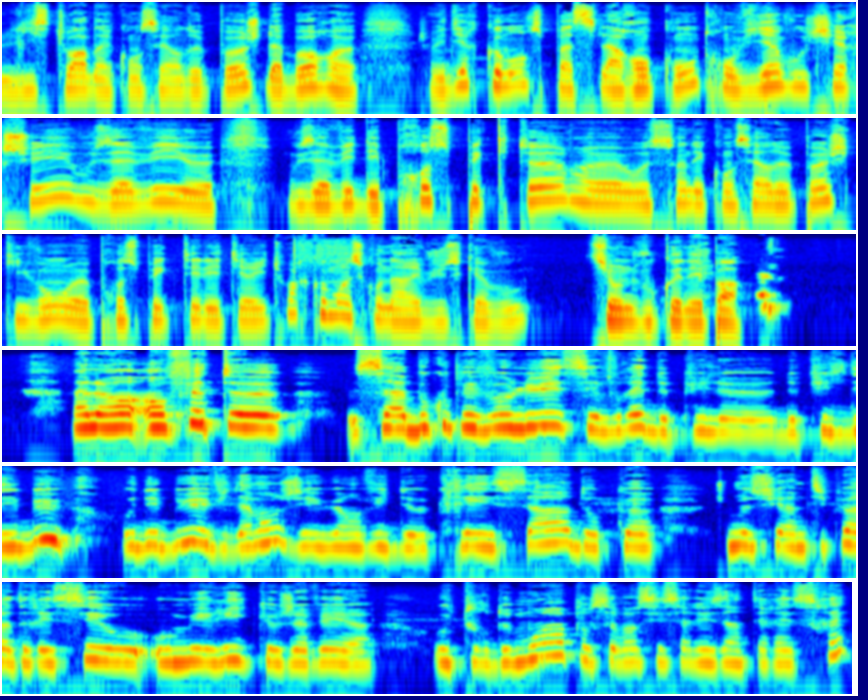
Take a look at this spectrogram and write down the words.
l'histoire d'un concert de poche. D'abord, euh, je vais dire comment se passe la rencontre. On vient vous chercher. Vous avez, euh, vous avez des prospecteurs euh, au sein des concerts de poche qui vont prospecter les territoires. Comment est-ce qu'on arrive jusqu'à vous si on ne vous connaît pas? Alors, en fait, ça a beaucoup évolué, c'est vrai, depuis le depuis le début. Au début, évidemment, j'ai eu envie de créer ça, donc je me suis un petit peu adressée aux, aux mairies que j'avais autour de moi pour savoir si ça les intéresserait.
